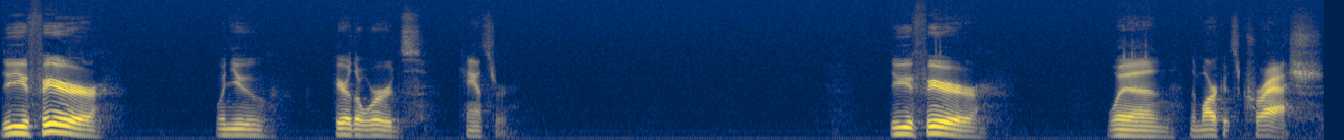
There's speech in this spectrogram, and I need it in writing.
Do you fear when you hear the words cancer? Do you fear when the markets crash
